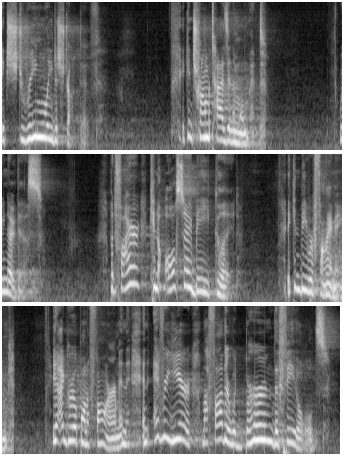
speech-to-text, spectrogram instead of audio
extremely destructive. It can traumatize in a moment. We know this. But fire can also be good, it can be refining. Yeah, I grew up on a farm, and, and every year my father would burn the fields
